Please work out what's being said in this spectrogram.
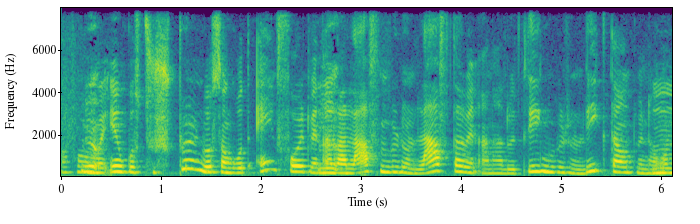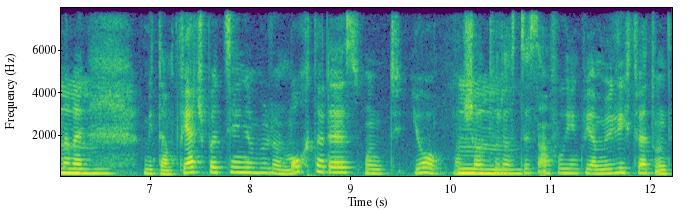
einfach ja. mal irgendwas zu spüren, was dann gerade einfällt. Wenn ja. einer laufen will, dann läuft er, wenn einer dort liegen will, dann liegt er und wenn der mhm. andere mit einem Pferd spazieren will, dann macht er das und ja, man schaut mhm. so, dass das einfach irgendwie ermöglicht wird und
